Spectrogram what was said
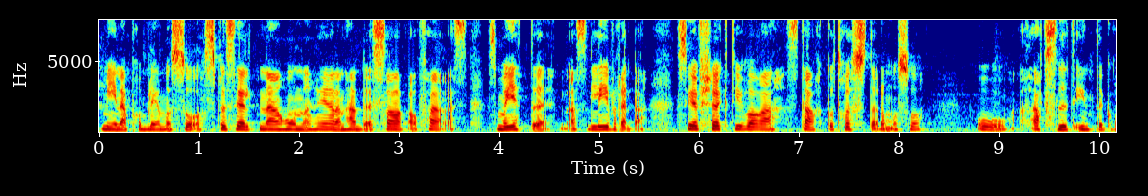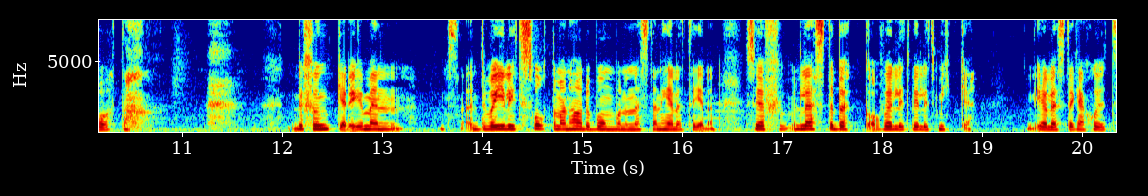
mina problem och så. Speciellt när hon redan hade Sara och Fares som var jätte, alltså, livrädda. Så jag försökte ju vara stark och trösta dem och så. Och absolut inte gråta. Det funkade ju, men det var ju lite svårt när man hörde bomberna nästan hela tiden. Så jag läste böcker väldigt, väldigt mycket. Jag läste kanske ut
